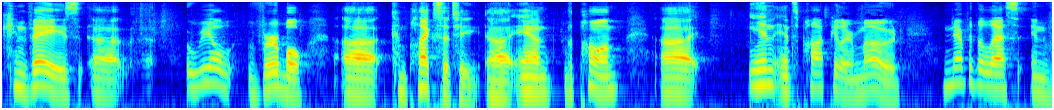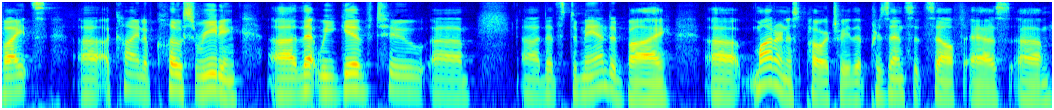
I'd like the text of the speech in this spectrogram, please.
conveys uh, real verbal uh, complexity. Uh, and the poem, uh, in its popular mode, nevertheless invites uh, a kind of close reading uh, that we give to, that's demanded by modernist poetry that presents itself as um,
